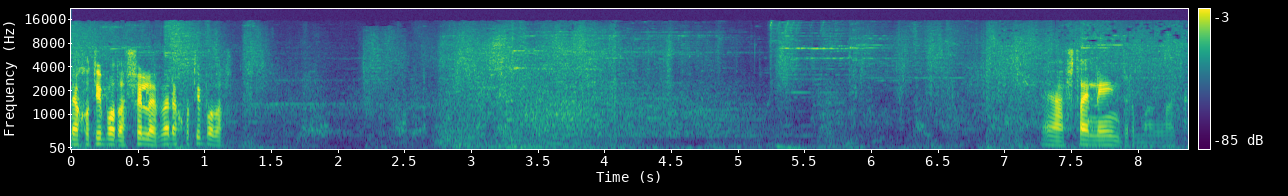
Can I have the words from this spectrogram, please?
Δεν έχω τίποτα φίλε, δεν έχω τίποτα. Ε, αυτά είναι intro μαλάκα.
